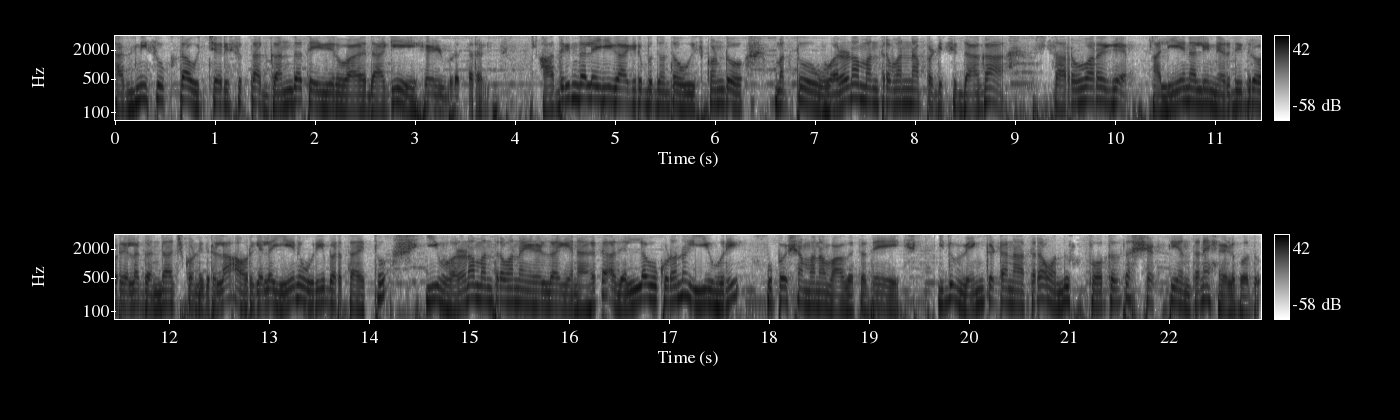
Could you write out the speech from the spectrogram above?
ಅಗ್ನಿ ಸೂಕ್ತ ಉಚ್ಚರಿಸುತ್ತಾ ಗಂಧ ತೆಗೆದಿರುವುದಾಗಿ ಹೇಳಿಬಿಡ್ತಾರೆ. ಅಲ್ಲಿ ಅದರಿಂದಲೇ ಹೀಗಾಗಿರ್ಬೋದು ಅಂತ ಊಹಿಸಿಕೊಂಡು ಮತ್ತು ವರ್ಣ ಮಂತ್ರವನ್ನು ಪಠಿಸಿದಾಗ ಸರ್ವರಿಗೆ ಅಲ್ಲಿ ಏನಲ್ಲಿ ನೆರೆದಿದ್ರು ಅವರೆಲ್ಲ ಗಂಧ ಹಚ್ಕೊಂಡಿದ್ರಲ್ಲ, ಅವ್ರಿಗೆಲ್ಲ ಏನು ಉರಿ ಬರ್ತಾ ಇತ್ತು? ಈ ವರ್ಣ ಮಂತ್ರವನ್ನು ಹೇಳಿದಾಗ ಏನಾಗುತ್ತೆ? ಅದೆಲ್ಲವೂ ಕೂಡ ಈ ಉರಿ ಉಪಶಮನವಾಗುತ್ತದೆ. ಇದು ವೆಂಕಟನಾಥರ ಒಂದು ಸ್ತೋತ್ರದ ಶಕ್ತಿ ಅಂತಲೇ ಹೇಳ್ಬೋದು.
